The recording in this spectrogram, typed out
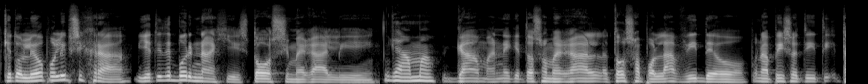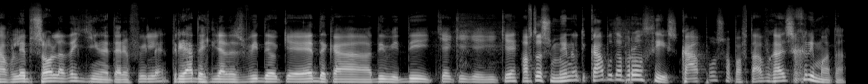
Και το λέω πολύ ψυχρά, γιατί δεν μπορεί να έχεις τόση μεγάλη Γάμα. γκάμα, ναι, και τόσο μεγάλα, τόσα πολλά βίντεο που να πεις ότι τι- τα βλέπεις όλα, δεν γίνεται ρε φίλε. 30.000 βίντεο και 11 DVD και, και, και, και, και. Αυτό σημαίνει ότι κάπου τα προωθείς. Κάπως από αυτά βγάζεις χρήματα.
